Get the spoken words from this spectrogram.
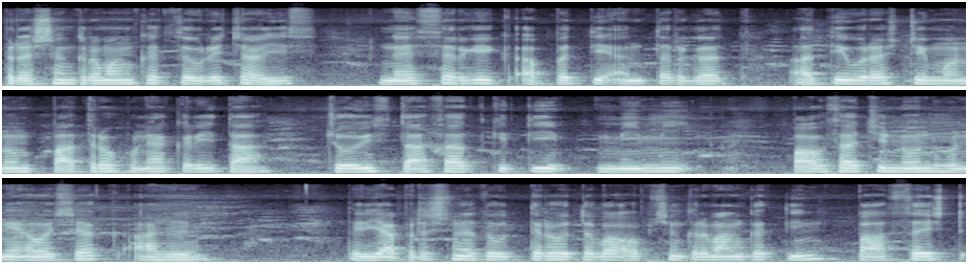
प्रश्न क्रमांक चौवेचाळीस नैसर्गिक आपत्ती अंतर्गत अतिवृष्टी म्हणून पात्र होण्याकरिता चोवीस तासात किती मिमी पावसाची नोंद होणे आवश्यक आहे? तर या प्रश्नाचं उत्तर होतं बा ऑप्शन क्रमांक तीन पासष्ट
